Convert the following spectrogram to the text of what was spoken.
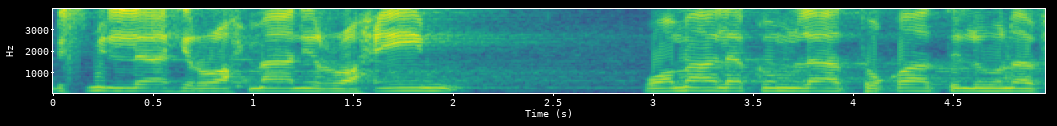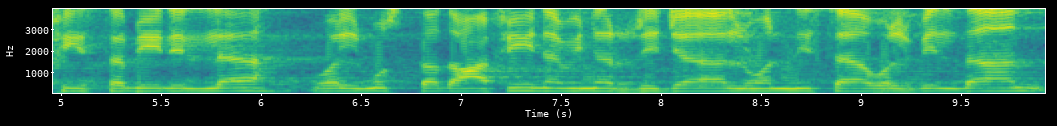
بسم الله الرحمن الرحيم. وما لكم لا تقاتلون في سبيل الله والمستضعفين من الرجال والنساء والولدان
